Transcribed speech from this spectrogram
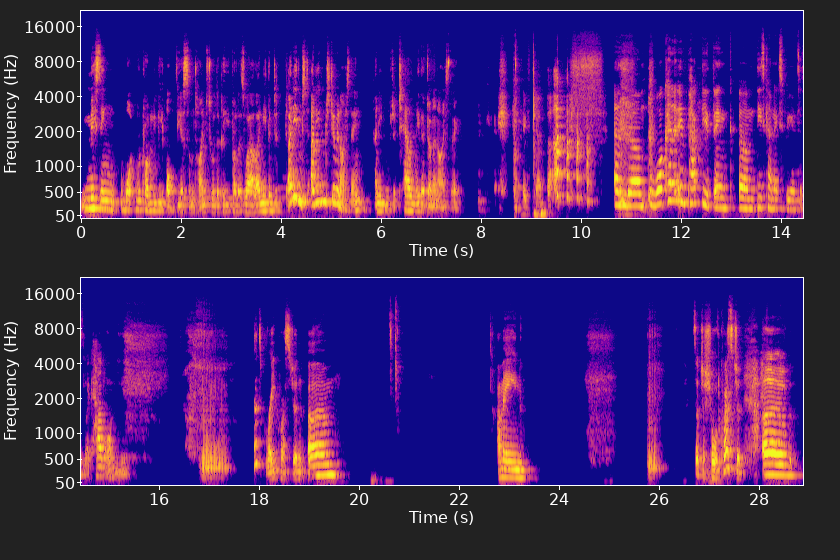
missing what would probably be obvious sometimes to other people as well. I need them to. I need them to. I need them to do a nice thing. I need them to tell me they've done a nice thing. Okay. I get that. and um, what kind of impact do you think um, these kind of experiences like have on you? That's a great question. Um, I mean, such a short question. Um,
